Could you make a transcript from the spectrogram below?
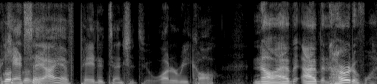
I go- can't go- say go- I have paid attention to a water recall. no. I haven't I haven't heard of one.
